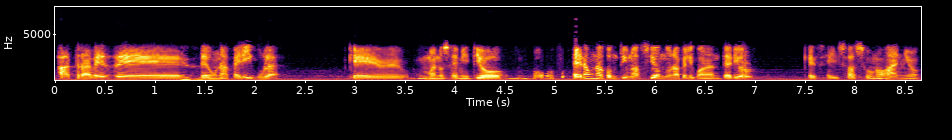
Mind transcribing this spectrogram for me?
a través de, de una película que bueno se emitió era una continuación de una película anterior que se hizo hace unos años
